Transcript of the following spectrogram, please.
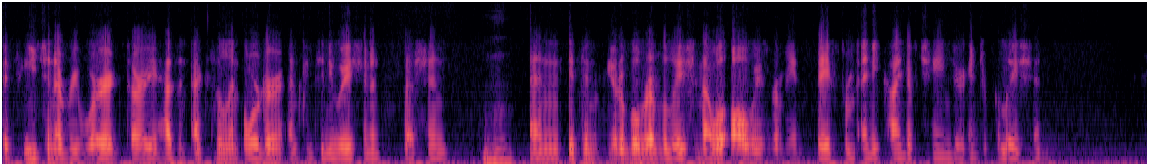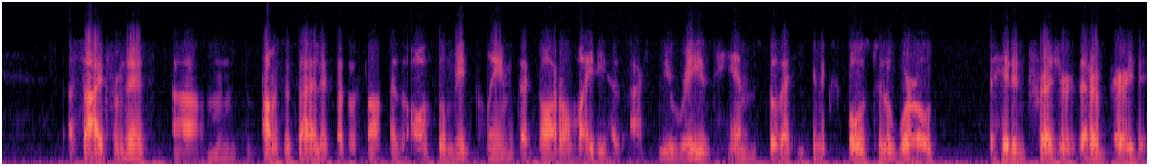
it's each and every word, sorry, has an excellent order and continuation and succession, Mhm. and it's an immutable revelation that will always remain safe from any kind of change or interpolation. Aside from this, um, the Promised Messiah has also made claims that God Almighty has actually raised him so that he can expose to the world the hidden treasures that are buried in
